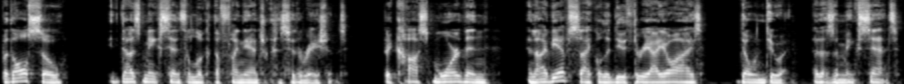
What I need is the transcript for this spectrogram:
But also, it does make sense to look at the financial considerations. If it costs more than an IVF cycle to do three IUIs, don't do it. That doesn't make sense.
